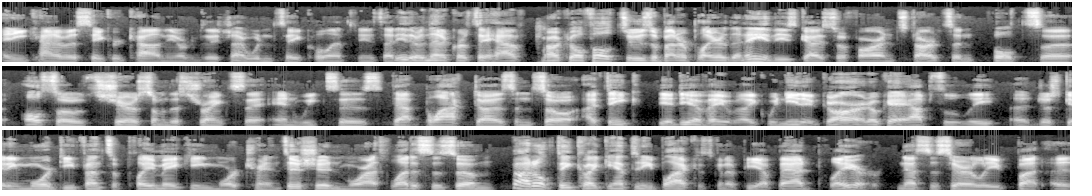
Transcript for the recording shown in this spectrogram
any kind of a sacred cow in the organization. I wouldn't say Cole Anthony is that either. And then, of course, they have Markelle Fultz, who's a better player than any of these these guys so far and starts, and Fultz uh, also shares some of the strengths and weaknesses that Black does. And so I think the idea of hey, like we need a guard, okay, absolutely, uh, just getting more defensive playmaking, more transition, more athleticism. I don't think like Anthony Black is going to be a bad player necessarily, but uh,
